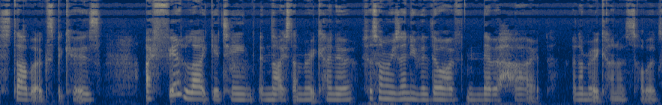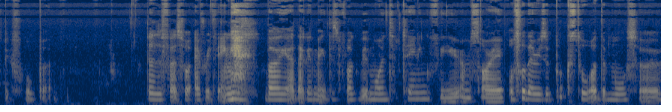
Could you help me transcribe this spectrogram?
Starbucks because I feel like getting a nice Americano for some reason, even though I've never had an Americano at Starbucks before, but there's a first for everything. but yeah, that could make this vlog a bit more entertaining for you, I'm sorry. Also, there is a bookstore at the mall, so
